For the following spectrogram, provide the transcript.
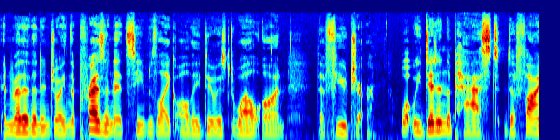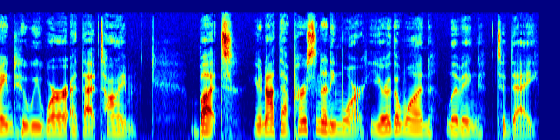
And rather than enjoying the present, it seems like all they do is dwell on the future. What we did in the past defined who we were at that time. But you're not that person anymore. You're the one living today.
